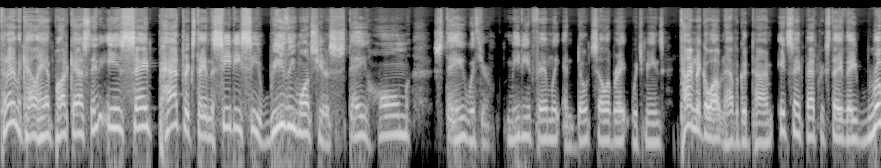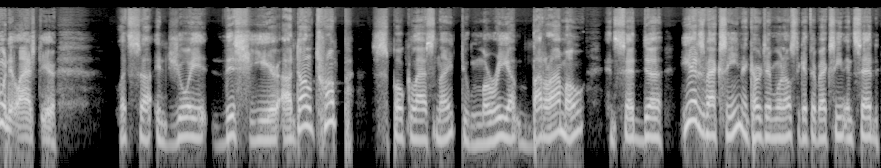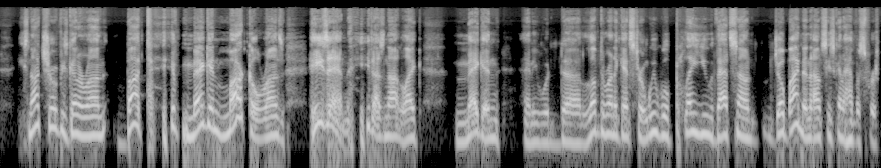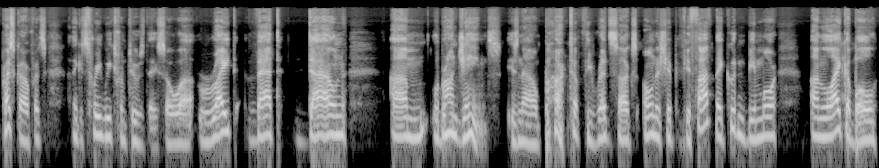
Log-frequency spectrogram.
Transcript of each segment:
Today on the Callahan podcast, it is St. Patrick's Day, and the CDC really wants you to stay home, stay with your immediate family, and don't celebrate, which means time to go out and have a good time. It's St. Patrick's Day. They ruined it last year. Let's uh, enjoy it this year. Uh, Donald Trump spoke last night to Maria Bartiromo and said uh, he had his vaccine, encouraged everyone else to get their vaccine, and said he's not sure if he's going to run but if Meghan Markle runs, he's in. He does not like Meghan and he would uh, love to run against her. And we will play you that sound. Joe Biden announced he's going to have his first press conference. I think it's three weeks from Tuesday. So uh, write that down. Um, LeBron James is now part of the Red Sox ownership. If you thought they couldn't be more unlikable,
